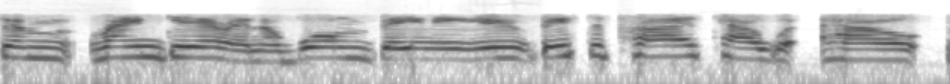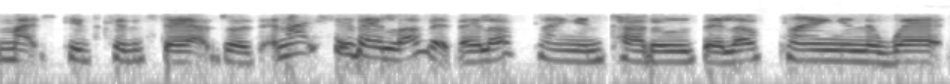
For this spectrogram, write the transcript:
some rain gear and a warm beanie, you'd be surprised how how much kids can stay outdoors. And actually, they love it. They love playing in puddles. They love playing in the wet.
